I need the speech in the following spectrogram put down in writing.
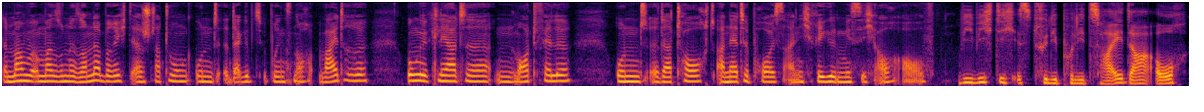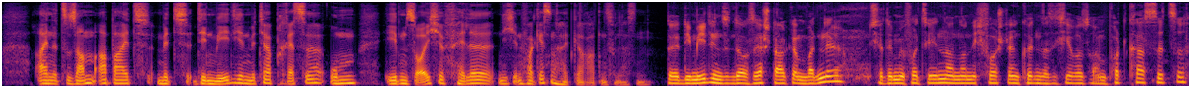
dann machen wir immer so eine Sonderberichterstattung und da gibt es übrigens noch weitere ungeklärte Mordfälle und äh, da taucht Annette Preuß eigentlich regelmäßig auch auf. Wie wichtig ist für die Polizei da auch eine Zusammenarbeit mit den Medien, mit der Presse, um eben solche Fälle nicht in Vergessenheit geraten zu lassen? Äh, die Medien sind auch sehr stark im Wandel. Ich hätte mir vor zehn Jahren noch nicht vorstellen können, dass ich hier bei so einem Podcast sitze.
